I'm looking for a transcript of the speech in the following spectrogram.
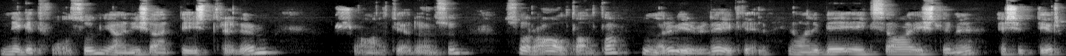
negatif olsun. Yani işaret değiştirelim. Şu artıya dönsün. Sonra alt alta bunları birbirine ekleyelim. Yani B eksi A işlemi eşittir.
